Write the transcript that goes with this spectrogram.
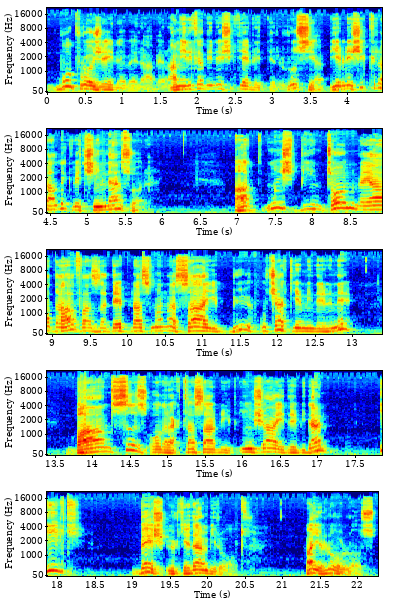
bu projeyle beraber Amerika Birleşik Devletleri, Rusya, Birleşik Krallık ve Çin'den sonra 60 bin ton veya daha fazla deplasmana sahip büyük uçak gemilerini bağımsız olarak tasarlayıp inşa edebilen ilk 5 ülkeden biri oldu. Hayırlı uğurlu olsun.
